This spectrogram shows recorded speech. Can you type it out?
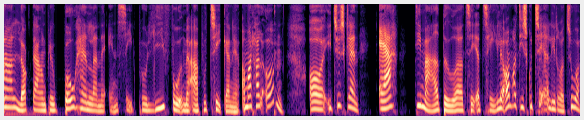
Under lockdown blev boghandlerne anset på lige fod med apotekerne og måtte holde åben. Og i Tyskland er de meget bedre til at tale om og diskutere litteratur,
